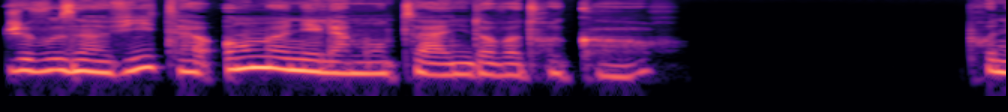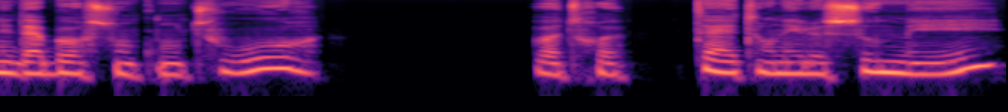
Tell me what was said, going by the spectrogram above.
je vous invite à emmener la montagne dans votre corps. Prenez d'abord son contour, votre tête en est le sommet,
